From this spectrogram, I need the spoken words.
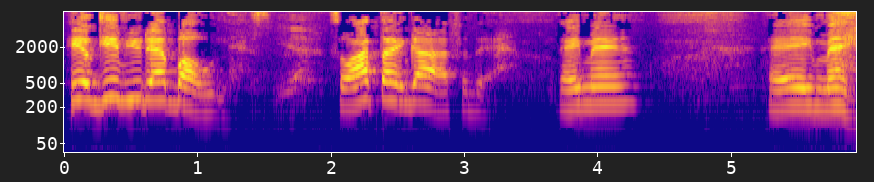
he'll give you that boldness. So I thank God for that. Amen. Amen.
